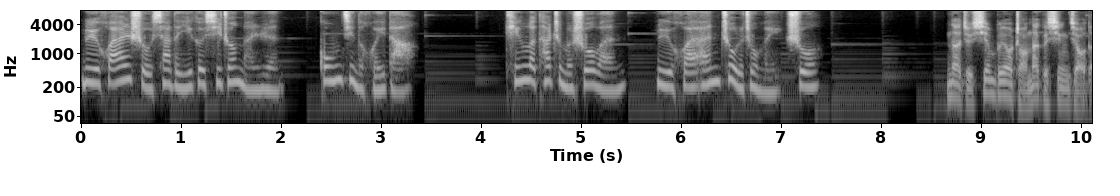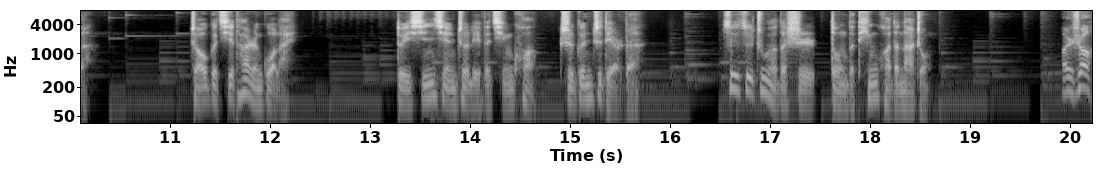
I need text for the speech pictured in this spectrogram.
吕怀安手下的一个西装男人恭敬的回答。听了他这么说完，吕怀安皱了皱眉说：“那就先不要找那个姓焦的，找个其他人过来。”对新县这里的情况知根知底的，最最重要的是懂得听话的那种。安生，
